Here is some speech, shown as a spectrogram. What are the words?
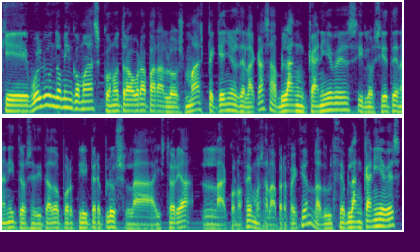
que vuelve un domingo más con otra obra para los más pequeños de la casa, Blancanieves y los siete enanitos, editado por Clipper Plus. La historia la conocemos a la perfección, la dulce Blancanieves,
